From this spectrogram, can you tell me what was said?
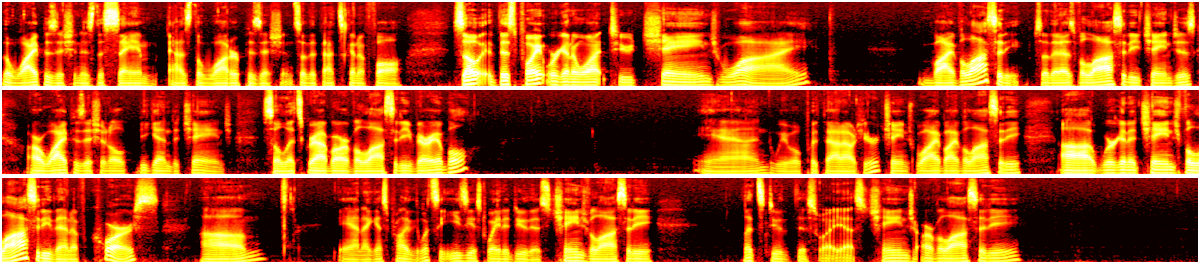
the y position is the same as the water position so that that's going to fall. So at this point we're going to want to change y by velocity so that as velocity changes our y position will begin to change. So let's grab our velocity variable and we will put that out here, change y by velocity. Uh, we're going to change velocity then, of course. Um, and I guess probably what's the easiest way to do this? Change velocity. Let's do it this way. Yes, change our velocity.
